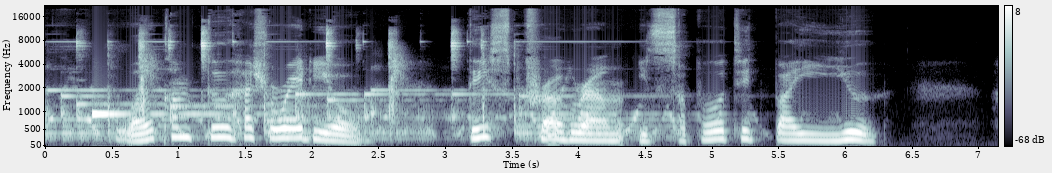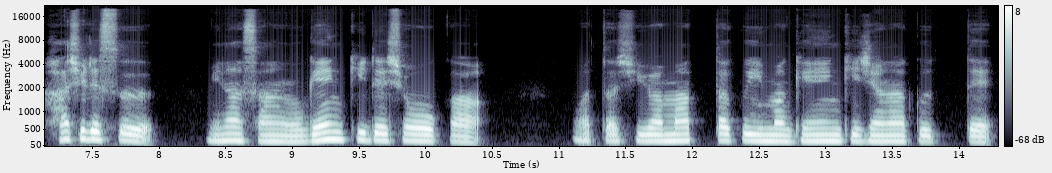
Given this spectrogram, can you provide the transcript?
Welcome to Hash Radio. This program is supported by you. ハシです。皆さんお元気でしょうか？私は全く今元気じゃなくって、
